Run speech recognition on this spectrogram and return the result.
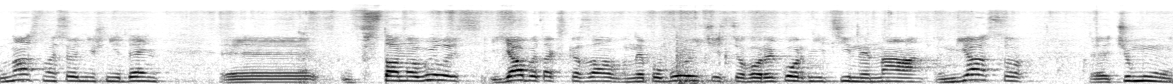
у нас на сьогоднішній день встановились, я би так сказав, не побоюючись цього рекордні ціни на м'ясо. Чому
